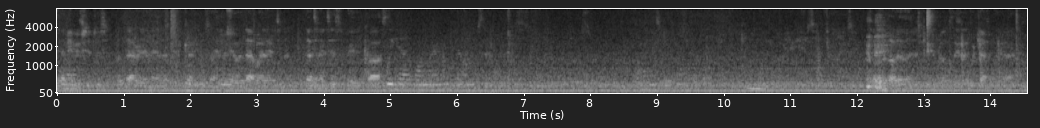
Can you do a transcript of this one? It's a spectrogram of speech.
Yeah, maybe we should just put that right in there, that's, do it that way, that's an, that's an anticipated cost. We have one right now. Other than just being real clear that we're definitely gonna.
